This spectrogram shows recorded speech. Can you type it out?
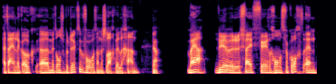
uiteindelijk ook eh, met onze producten bijvoorbeeld aan de slag willen gaan. Ja. Maar ja, nu hebben we dus 4500 verkocht. En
